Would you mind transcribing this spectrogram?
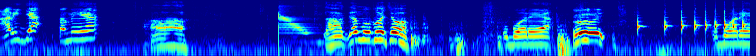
આવી જા તમે હા. હા કેમ ઊભો છો? ઊભો રે. ઓય. ઊભો રે.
